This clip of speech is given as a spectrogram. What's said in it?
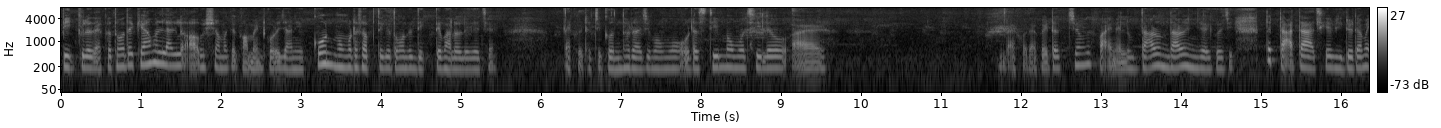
পিকগুলো দেখো, তোমাদের কেমন লাগল? অবশ্যই আমাকে কমেন্ট করে জানিও, কোন মোমোটা সব থেকে তোমাদের দেখতে ভালো লেগেছে? দেখো, এটা হচ্ছে গন্ধরাজ মোমো, ওটা স্টিম মোমো ছিল, আর দেখো দেখো, এটা হচ্ছে আমাদের ফাইনাল লুক দারুণ দারুণ এনজয় করেছি। তো টাটা, আজকের ভিডিওটা আমি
